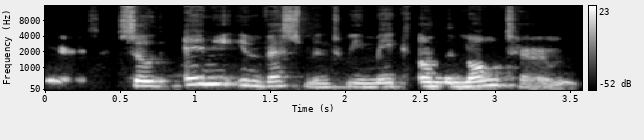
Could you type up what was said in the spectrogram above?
years. So any investment we make on the long term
